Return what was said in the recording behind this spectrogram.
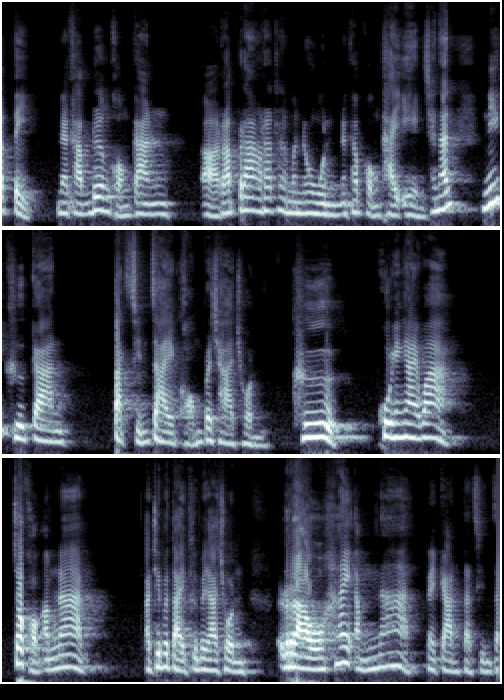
มตินะครับเรื่องของการรับร่างรัฐธรรมนูญนะครับของไทยเอง ฉะนั้นนี่คือการตัดสินใจของประชาชน คือพูดง่ายๆว่า เจ้าของอำนาจ อธิปไตยคือประชาชน เราให้อำนาจในการตัดสินใจ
